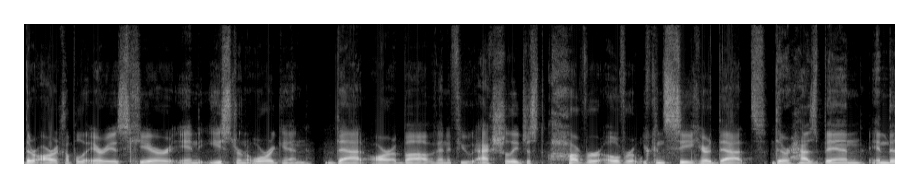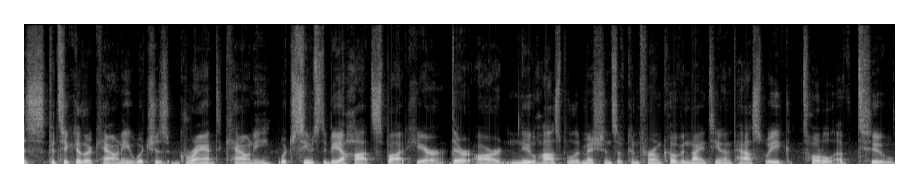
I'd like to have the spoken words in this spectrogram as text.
There are a couple of areas here in eastern Oregon that are above. And if you actually just hover over it, you can see here that there has been, in this particular county, which is Grant County, which seems to be a hot spot here, there are new hospital admissions of confirmed COVID 19 in the past week, total of two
